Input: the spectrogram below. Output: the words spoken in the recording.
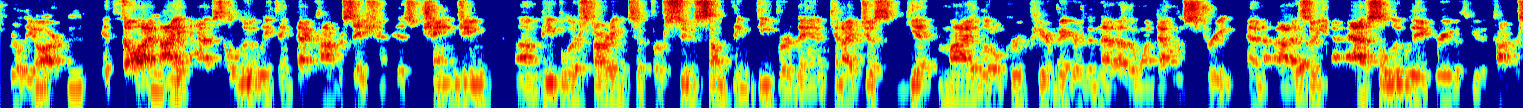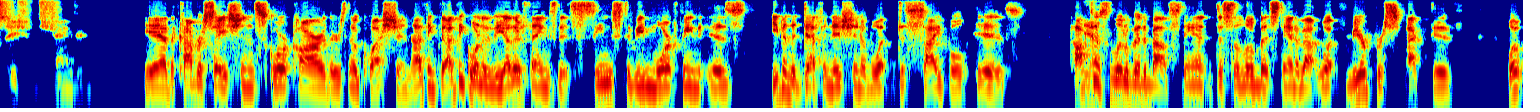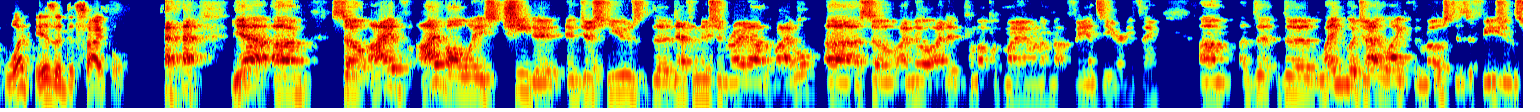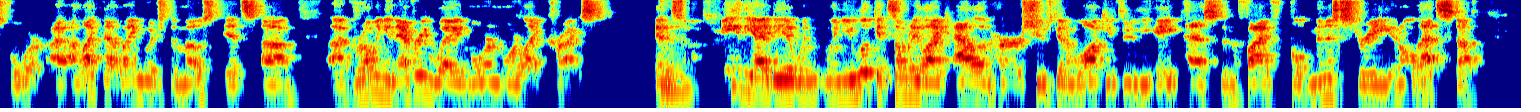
really are. Mhm. And so I, Mhm. I absolutely think that conversation is changing. Um, people are starting to pursue something deeper than can I just get my little group here bigger than that other one down the street? And uh, Yeah. so, yeah, absolutely agree with you. The conversation's changing. Yeah, the conversation scorecard. There's no question. I think I think one of the other things that seems to be morphing is even the definition of what disciple is. Talk to us a little bit about Stan. Just a little bit, Stan, about what from your perspective, what what is a disciple? yeah. Um, so I've I've always cheated and just used the definition right out of the Bible. Uh, so I know I didn't come up with my own. I'm not fancy or anything. Um, the the language I like the most is Ephesians four. I, I like that language the most. It's um, uh, growing in every way more and more like Christ. And so to me, the idea when when you look at somebody like Alan Hirsch, who's going to walk you through the APEST and the fivefold ministry and all that stuff,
